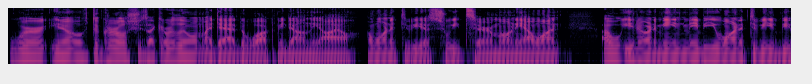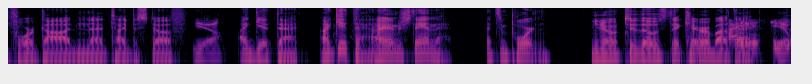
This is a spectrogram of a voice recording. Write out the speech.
where, you know, if the girl, she's like, I really want my dad to walk me down the aisle. I want it to be a sweet ceremony. I want, I, you know what I mean? Maybe you want it to be before God and that type of stuff. Yeah. I get that. I get that. I understand that. That's important, you know, to those that care about I that. do too.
